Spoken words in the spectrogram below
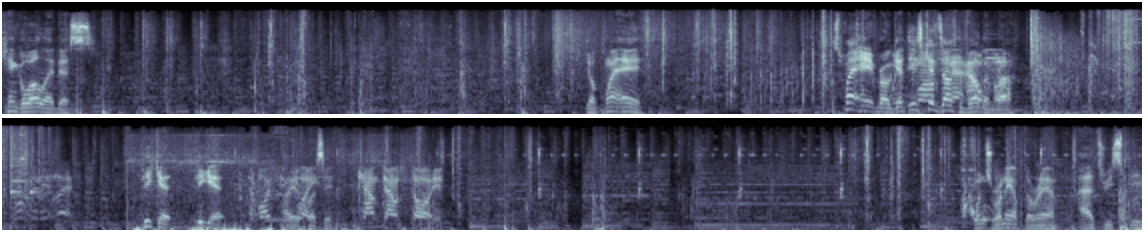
Can't go out like this. Yo, plant A. Let's plant A, bro. Get these kids out the building, bro. Peek it. Peek it. Device oh, place. Pussy. Countdown started. One's running up the ramp as we speak.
